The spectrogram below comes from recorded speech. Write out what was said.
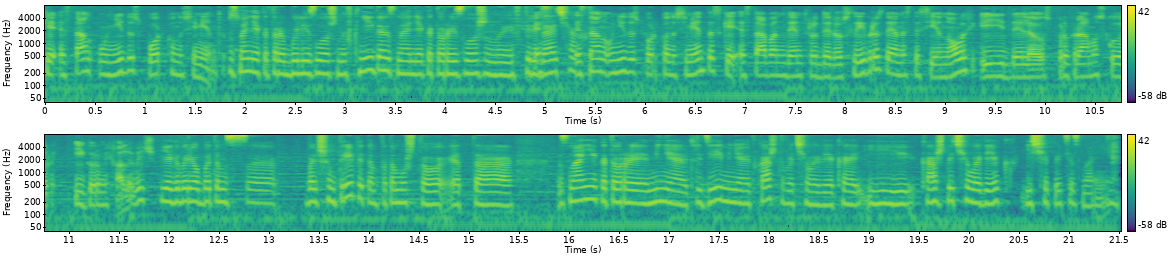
que están unidos por conocimientos. знания, которые были изложены в книгах, знания, которые изложены в Es- передачах. están unidos por conocimientos que estaban dentro de los libros de Anastasia Novik y de los programas con Igor Mikhailovich. Я говорю об этом с э, большим трепетом, потому что это знания, которые меняют людей, меняют каждого человека, и каждый человек ищет эти знания.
